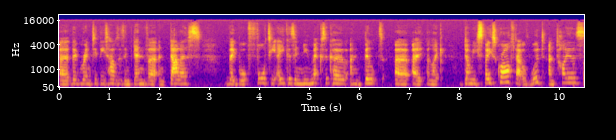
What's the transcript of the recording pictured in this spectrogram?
Uh, they rented these houses in Denver and Dallas. They bought 40 acres in New Mexico and built uh, a, a like dummy spacecraft out of wood and tires.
